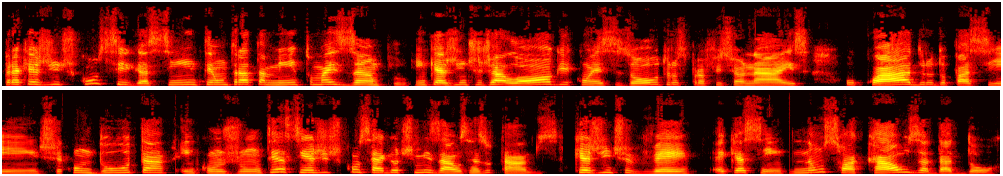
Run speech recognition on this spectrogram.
para que a gente consiga, assim, ter um tratamento mais amplo, em que a gente dialogue dialogue com esses outros profissionais, o quadro do paciente, conduta em conjunto, e assim a gente consegue otimizar os resultados. O que a gente vê é que, assim, não só a causa da dor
